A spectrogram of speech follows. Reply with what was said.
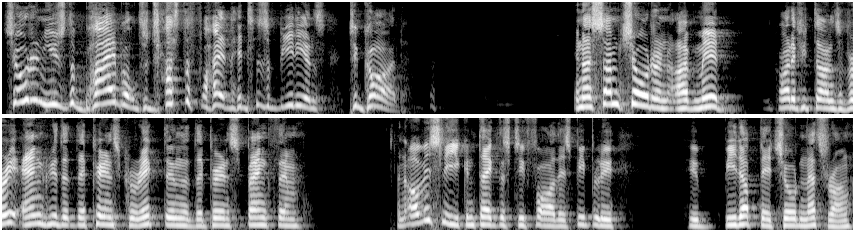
Children use the Bible to justify their disobedience to God. You know, some children I've met quite a few times are very angry that their parents correct them, that their parents spank them. And obviously, you can take this too far. There's people who, who beat up their children, that's wrong.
